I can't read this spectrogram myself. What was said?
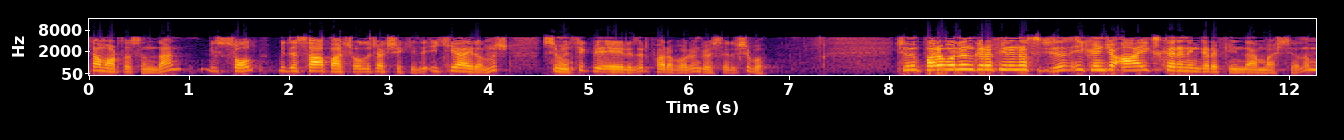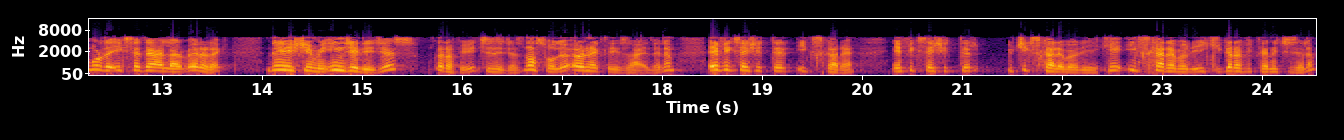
tam ortasından bir sol bir de sağ parça olacak şekilde ikiye ayrılmış simetrik bir eğridir. Parabolün gösterişi bu. Şimdi parabolün grafiğini nasıl çizeceğiz? İlk önce ax karenin grafiğinden başlayalım. Burada x'e değerler vererek değişimi inceleyeceğiz. Grafiği çizeceğiz. Nasıl oluyor? Örnekle izah edelim. fx eşittir x kare. fx eşittir 3x kare bölü 2. x kare bölü 2 grafiklerini çizelim.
